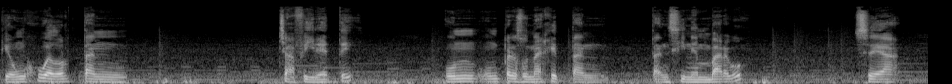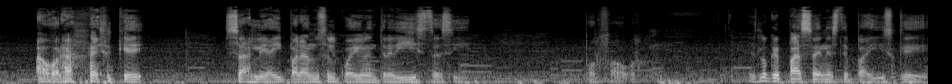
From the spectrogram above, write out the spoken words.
que un jugador tan chafirete, un, un personaje tan, tan sin embargo, sea ahora el que sale ahí parándose el cuello en entrevistas y por favor. Es lo que pasa en este país que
